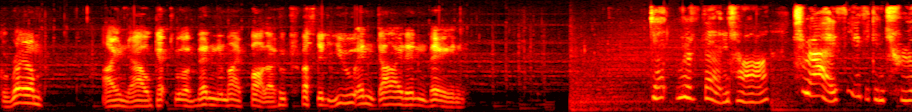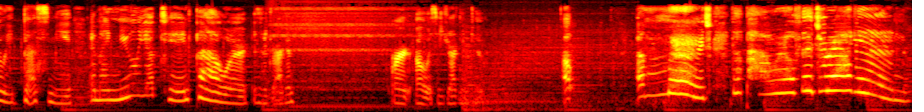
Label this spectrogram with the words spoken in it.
Greham, I now get to avenge my father who trusted you and died in vain. Get revenge, huh? Try, see if you can truly best me and my newly obtained power. Is it a dragon? Or, oh, it's a dragon too. Oh! Emerge! The power of the dragon!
